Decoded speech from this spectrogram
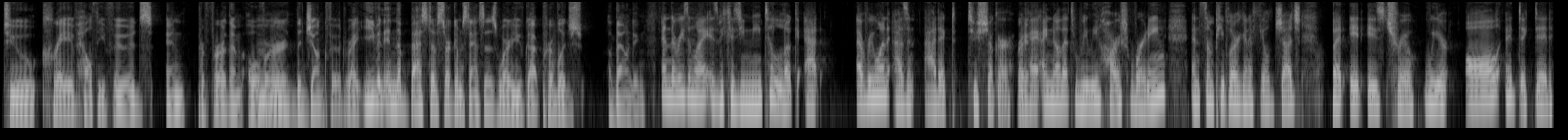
to crave healthy foods and prefer them over mm-hmm. the junk food, right? Even in the best of circumstances where you've got privilege abounding. And the reason why is because you need to look at everyone as an addict to sugar. Okay. Right. I know that's really harsh wording and some people are going to feel judged, but it is true. We are all addicted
